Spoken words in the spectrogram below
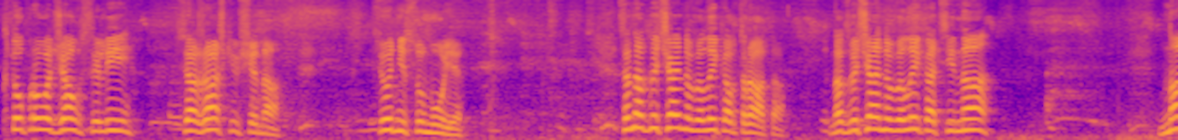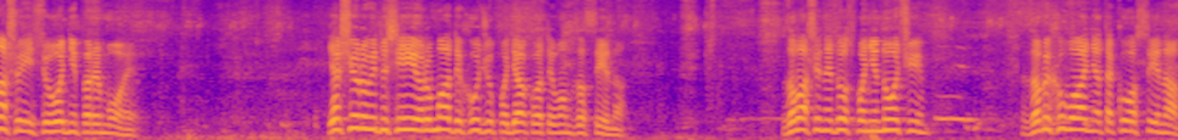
хто проводжав в селі, вся Жашківщина, сьогодні сумує. Це надзвичайно велика втрата, надзвичайно велика ціна нашої сьогодні перемоги. Я щиро від усієї громади хочу подякувати вам за сина, за ваші недоспані ночі, за виховання такого сина.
